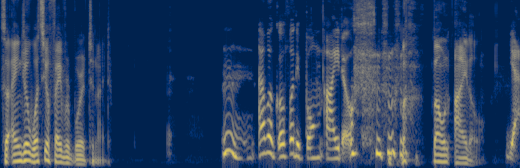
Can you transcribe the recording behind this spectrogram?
So, Angel, what's your favorite word tonight? Mm, I will go for the bone idle. Bone idle. yeah,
